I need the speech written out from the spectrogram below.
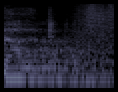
blood.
